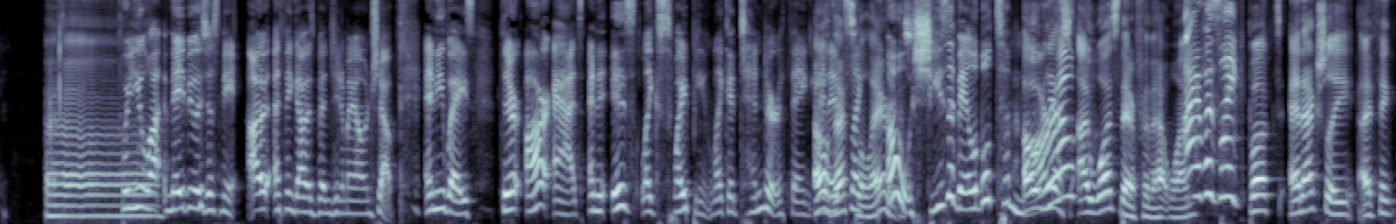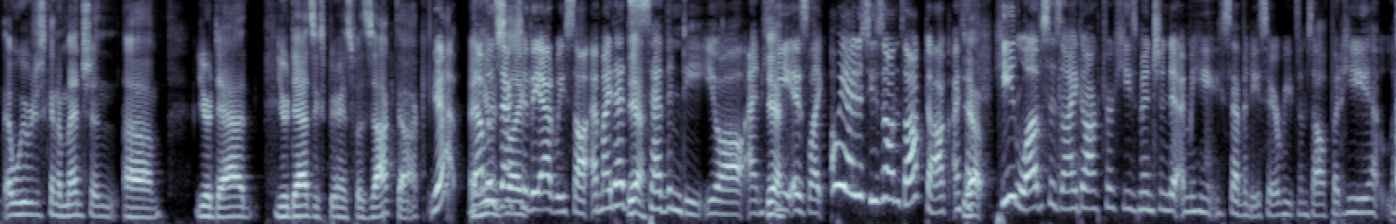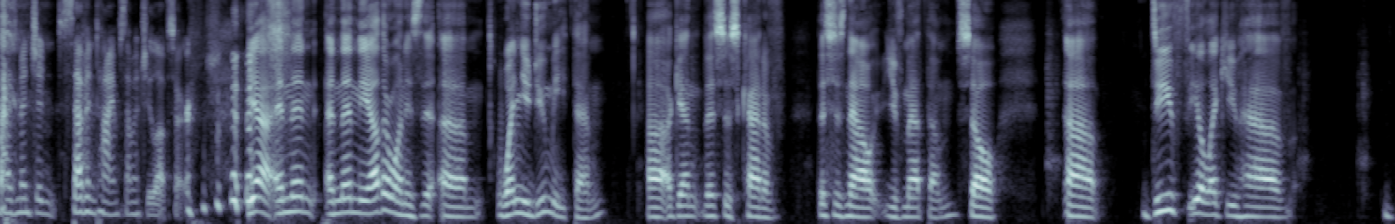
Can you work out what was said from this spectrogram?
Uh, Were you maybe it was just me. I, I think I was binging my own show. Anyways, there are ads and it is like swiping, like a Tinder thing. Oh, and it's that's like, hilarious. Oh, she's available tomorrow. Oh yes, I was there for that one. I was like, booked and actually i think that we were just going to mention um, your dad your dad's experience with ZocDoc. yeah, that was, was actually like- the ad we saw. And my dad's Yeah. 70, you all. And Yeah. he is like, oh, yeah, I just use on ZocDoc. I thought Yep. he loves his eye doctor. He's mentioned it. I mean, he's 70, so he repeats himself, but he has mentioned seven times how much he loves her. yeah, and then and then the other one is that um, when you do meet them, uh, again, this is kind of this is now you've met them. So, uh, do you feel like you have?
